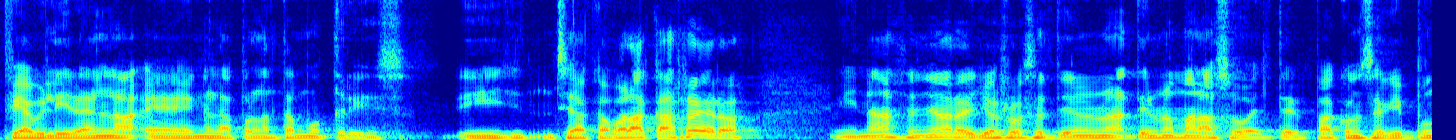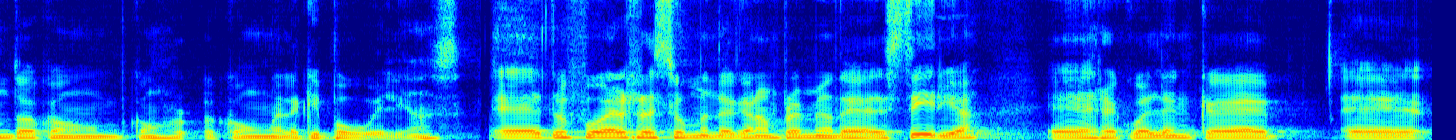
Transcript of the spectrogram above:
fiabilidad en la, en la planta motriz. Y se acaba la carrera. Y nada, señores, George Russell tiene una, tiene una mala suerte para conseguir puntos con, con- con el equipo Williams. Eh, Esto fue el resumen del Gran Premio de Estiria. Eh, recuerden que eh,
